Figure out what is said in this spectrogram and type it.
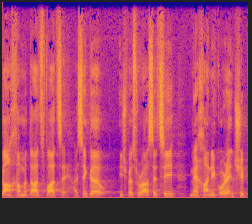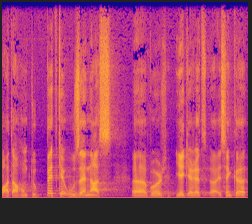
կանխամտածված է, այսինքն ինչպես որ ասեցի, մեխանիկորեն չի պատահում։ Դու պետք է ուզենաս, որ եկեղեց, այսինքն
